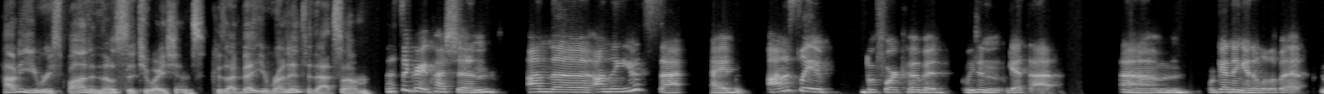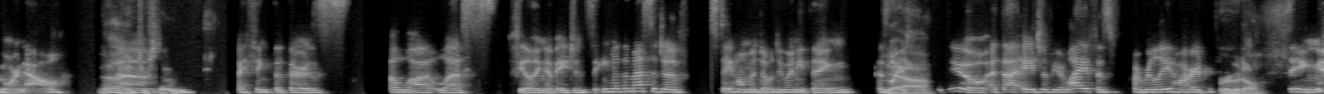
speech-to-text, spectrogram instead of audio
how do you respond in those situations because i bet you run into that some That's a great question. On the on the youth side, honestly, before COVID, we didn't get that. Um, we're getting it a little bit more now. oh interesting Um, I think that there's a lot less feeling of agency. You know, the message of stay home and don't do anything is what you're to do at that age of your life is a really hard brutal thing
